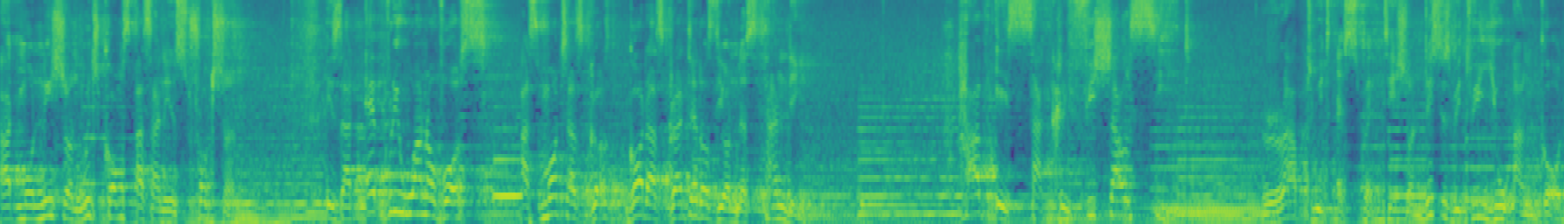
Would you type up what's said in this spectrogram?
admonition which comes as an instruction is that every one of us as much as God has granted us the understanding have a sacrificial seed wrapped with expectation. This is between you and god.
